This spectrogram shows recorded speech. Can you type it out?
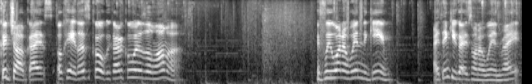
Good job, guys. Okay, let's go. We gotta go to the llama. If we want to win the game. I think you guys want to win, right?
